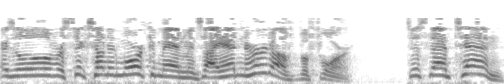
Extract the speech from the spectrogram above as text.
There's a little over 600 more commandments I hadn't heard of before. Just that 10.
